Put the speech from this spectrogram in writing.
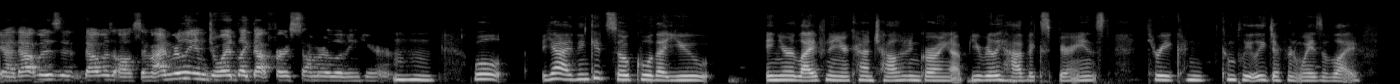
yeah, that was that was awesome. I really enjoyed like that first summer living here. Mm-hmm. Well, yeah, I think it's so cool that you in your life and in your kind of childhood and growing up, you really have experienced three con- completely different ways of life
